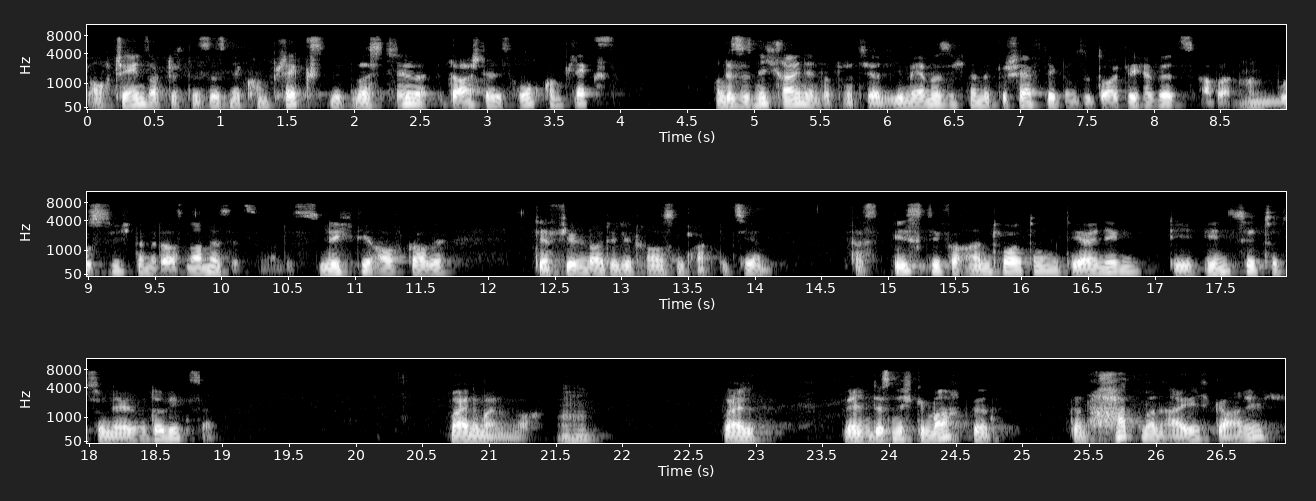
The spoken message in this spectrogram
auch Jane sagt es, das ist eine komplex, was Till darstellt, ist hochkomplex. Und es ist nicht rein interpretiert. Je mehr man sich damit beschäftigt, umso deutlicher wird's. Aber man muss sich damit auseinandersetzen. Und das ist nicht die Aufgabe der vielen Leute, die draußen praktizieren. Das ist die Verantwortung derjenigen, die institutionell unterwegs sind. Meiner Meinung nach. Mhm. Weil, wenn das nicht gemacht wird, dann hat man eigentlich gar nicht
